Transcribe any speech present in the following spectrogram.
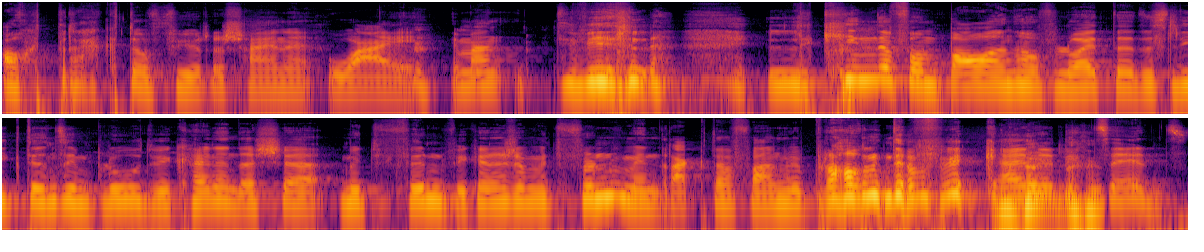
auch Traktorführerscheine. Why? Ich meine, Kinder vom Bauernhof, Leute, das liegt uns im Blut. Wir können das schon mit fünf, wir können schon mit fünf mit dem Traktor fahren. Wir brauchen dafür keine Lizenz.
